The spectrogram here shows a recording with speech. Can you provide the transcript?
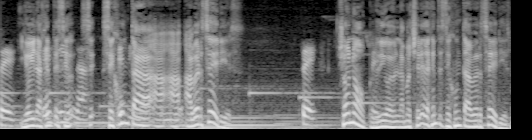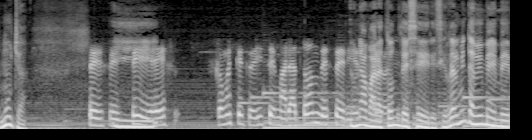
Sí. Y hoy la gente se, se, junta a, ver series. Sí. Yo no, pero digo, la mayoría de la gente se junta a ver series, mucha. Sí, sí, sí, es, ¿cómo es que se dice? Maratón de series. Una maratón de series. Y realmente a mí me, me,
